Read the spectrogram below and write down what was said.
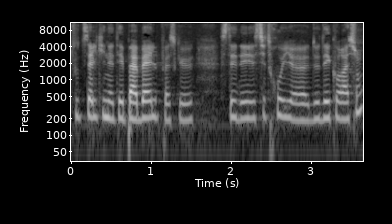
toutes celles qui n'étaient pas belles parce que c'était des citrouilles euh, de décoration.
